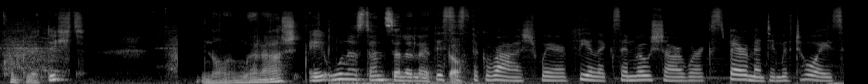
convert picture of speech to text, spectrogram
komplett dicht. Non garage e una stanza da letto. This is the garage where Felix and Roshar were experimenting with toys,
